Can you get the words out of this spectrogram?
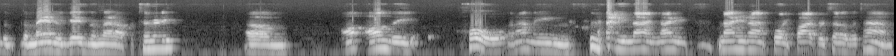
the, the man who gave them that opportunity. Um, on, on, the whole, and I mean 99, 99.5% of the time,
